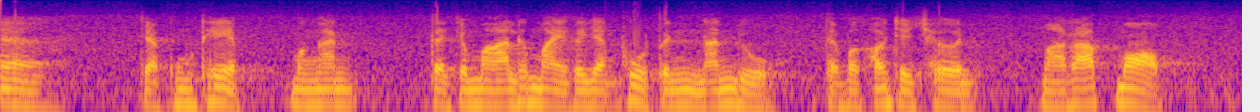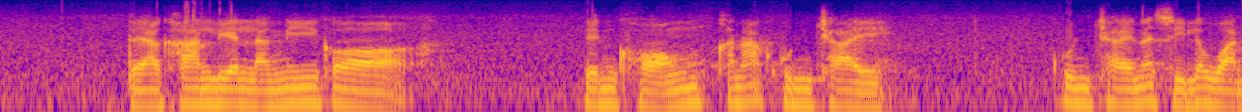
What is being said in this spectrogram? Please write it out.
อจากกรุงเทพมางั้น แต่จะมาหรือไม่ก็ยังพูดเป็นนั้นอยู่ แต่ว่าเขาจะเชิญมารับมอบ แต่อาคารเรียนหลังนี้ก็เป็นของคณะคุณชัย คุณชัยนศิลวัน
